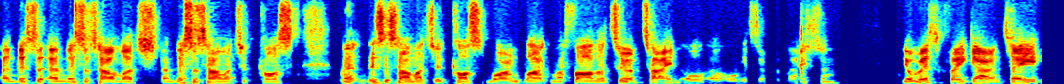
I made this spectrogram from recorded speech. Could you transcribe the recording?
and this and this is how much and this is how much it cost this is how much it cost warren black my father to obtain all, all this information your risk-free guarantee.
